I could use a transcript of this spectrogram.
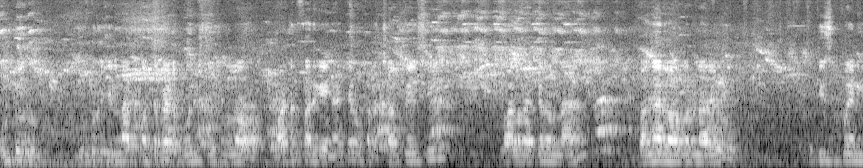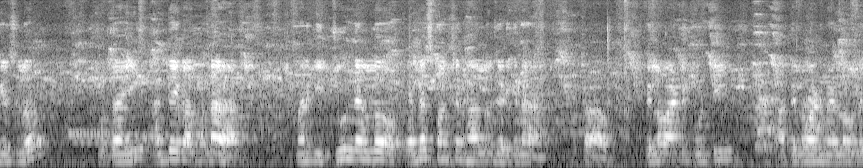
గుంటూరు గుంటూరు జిల్లా కొత్తపేట పోలీస్ స్టేషన్లో మటర్ పరిగైన అంటే చంపేసి వాళ్ళ దగ్గర ఉన్న బంగారు ఆభరణాలు తీసుకుపోయిన కేసులో ముద్దాయి. అంతేకాకుండా మనకి జూన్ నెలలో ఎంఎస్ ఫంక్షన్ హాల్లో జరిగిన ఒక పిల్లవాడిని కుట్టి ఆ పిల్లవాడి మెడలో ఉన్న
